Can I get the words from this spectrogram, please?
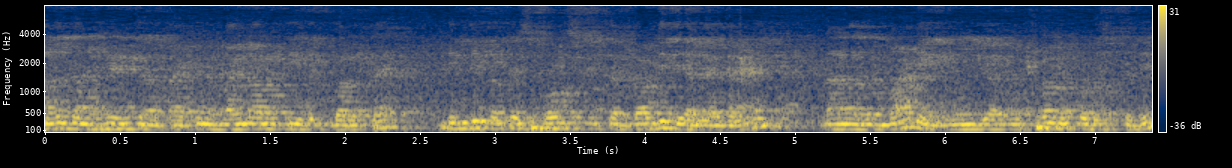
ಅದು ನಾನು ಹೇಳ್ತೀನಿ ಅಂತ. ಯಾಕಂದರೆ ಮೈನಾರಿಟಿ ಇದಕ್ಕೆ ಬರುತ್ತೆ. ಹಿಂದಿ ಮತ್ತು ಸ್ಪೋರ್ಟ್ಸ್ ಟೀಚರ್ ಬಂದಿದೆಯಲ್ಲ ಇದರಲ್ಲಿ? ನಾನು ಅದನ್ನು ಮಾಡಿ ನಿಮಗೆ ಉತ್ತರವನ್ನು ಕೊಡಿಸ್ತೀನಿ.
